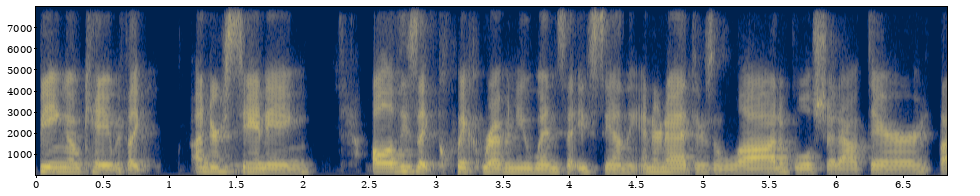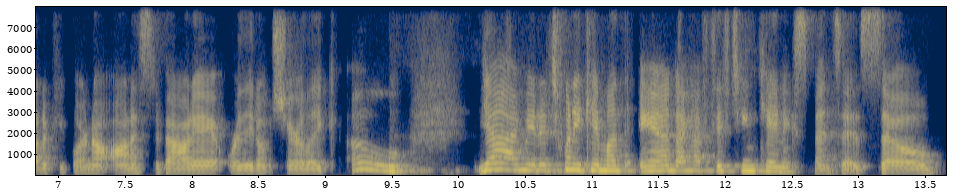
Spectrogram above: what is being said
being okay with like understanding all of these like quick revenue wins that you see on the internet. There's a lot of bullshit out there. A lot of people are not honest about it or they don't share like, oh, yeah, I made a 20K month and I have 15K in expenses. So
